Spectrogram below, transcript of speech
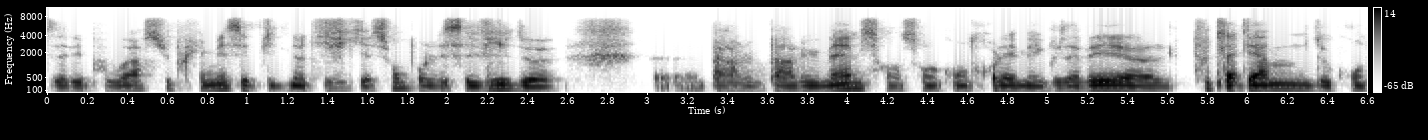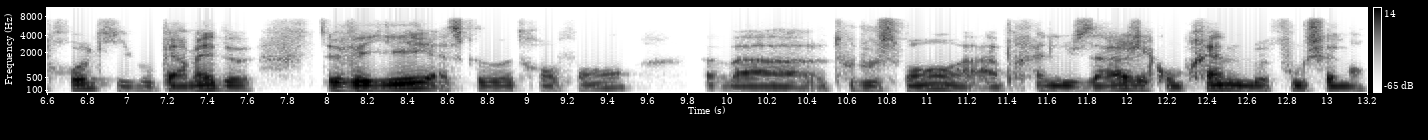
vous allez pouvoir supprimer ces petites notifications pour laisser vivre euh, par, lui-même sans, sans, contrôler. Mais vous avez euh, toute la gamme de contrôle qui vous permet de veiller à ce que votre enfant bah, tout doucement apprennent l'usage et comprennent le fonctionnement.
